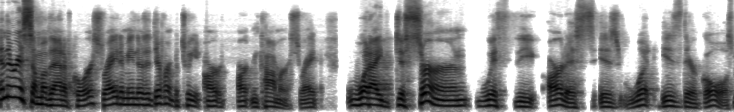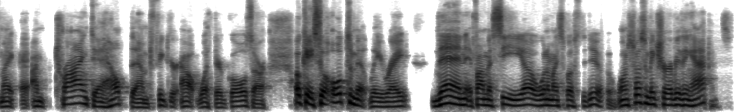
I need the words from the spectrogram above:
And there is some of that, of course, right? I mean, there's a difference between art, art and commerce, right? What I discern with the artists is what is their goals. My, I'm trying to help them figure out what their goals are. Okay, so ultimately, right? Then, if I'm a CEO, what am I supposed to do? Well, I'm supposed to make sure everything happens,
